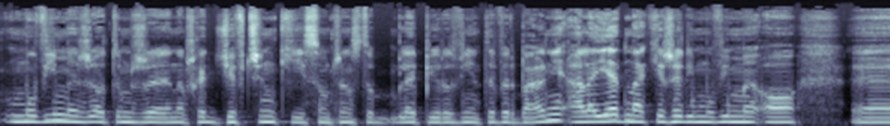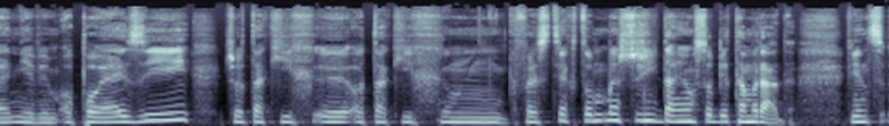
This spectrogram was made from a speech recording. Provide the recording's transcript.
mówimy że o tym, że na przykład dziewczynki są często lepiej rozwinięte werbalnie, ale jednak jeżeli mówimy o, e, nie wiem, o poezji, czy o takich, y, o takich mm, kwestiach, to mężczyźni dają sobie tam radę. Więc,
